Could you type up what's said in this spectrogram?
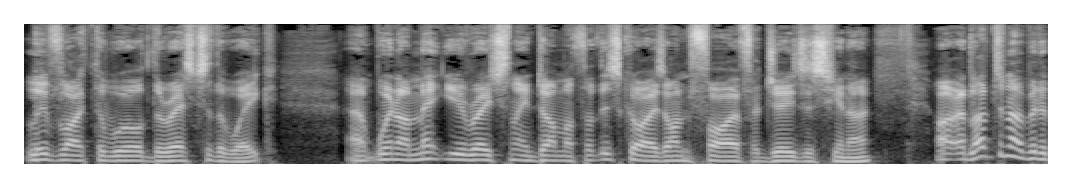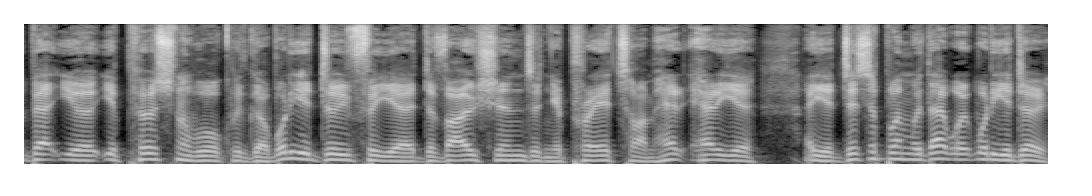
live like the world the rest of the week. Uh, when I met you recently, Dom, I thought this guy is on fire for Jesus. You know, I'd love to know a bit about your, your personal walk with God. What do you do for your devotions and your prayer time? How, how do you are you disciplined with that? What, what do you do?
